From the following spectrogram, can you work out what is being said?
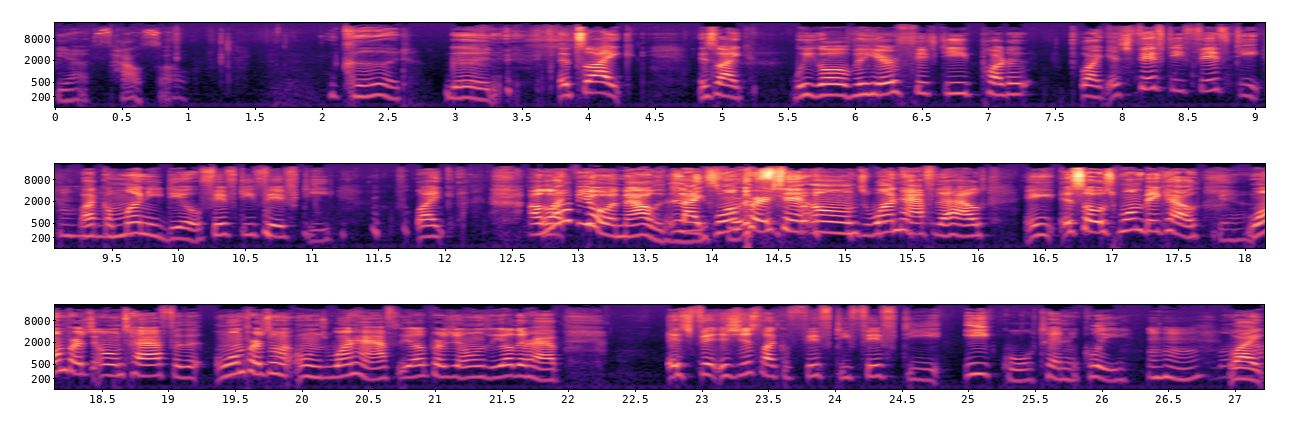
Yes. How so? Good. good. It's like it's like we go over here 50 part of like it's 50-50 like a money deal 50-50 like I Like- love your analogy like one person owns one half of the house and y- so it's one big house. Yeah. one person owns half of the one person owns one half the other person owns the other half. It's fit it's just like a 50-50 equal technically. Mhm. like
